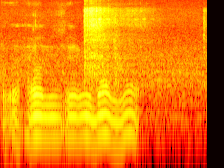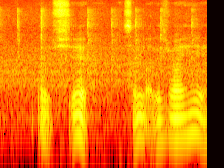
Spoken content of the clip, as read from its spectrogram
Where the hell is everybody at? Oh shit. Somebody's right here.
